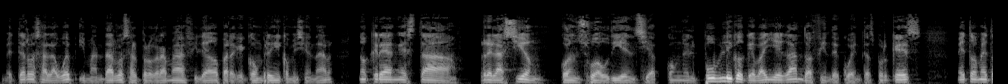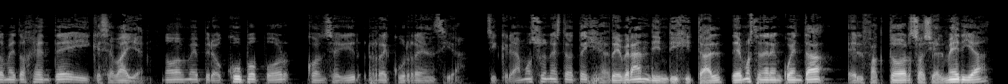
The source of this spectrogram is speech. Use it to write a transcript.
meterlos a la web y mandarlos al programa afiliado para que compren y comisionar, no crean esta relación con su audiencia, con el público que va llegando a fin de cuentas, porque es meto, meto, meto gente y que se vayan. No me preocupo por conseguir recurrencia. Si creamos una estrategia de branding digital, debemos tener en cuenta el factor social media,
